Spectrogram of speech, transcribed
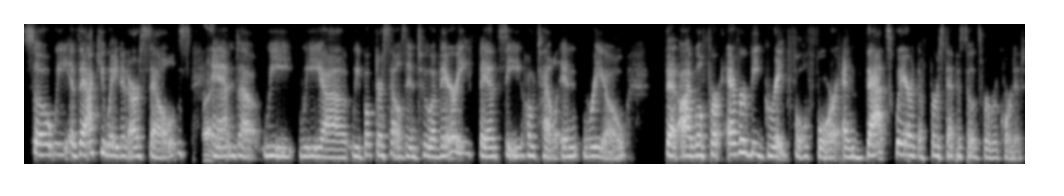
So we evacuated ourselves, right. and uh, we we uh, we booked ourselves into a very fancy hotel in Rio that I will forever be grateful for. And that's where the first episodes were recorded.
